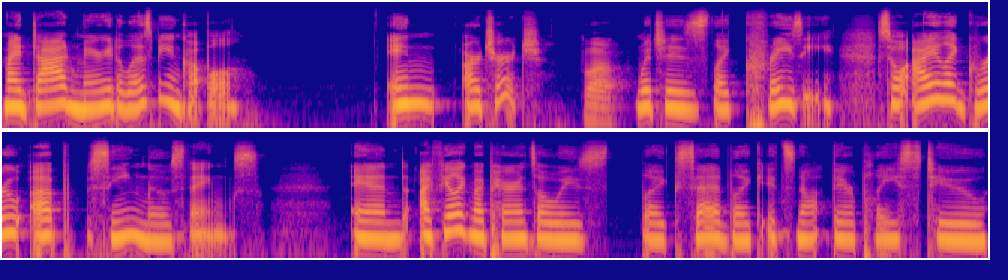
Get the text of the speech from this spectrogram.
my dad married a lesbian couple in our church Wow. which is like crazy. So I like grew up seeing those things. And I feel like my parents always like said like it's not their place to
